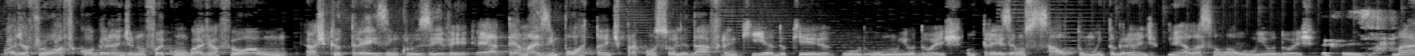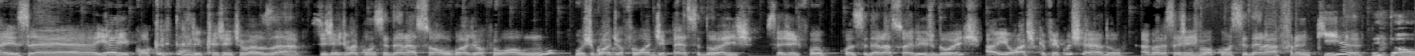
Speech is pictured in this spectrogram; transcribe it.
God of War ficou grande, não foi com o God of War 1. Eu acho que o 3, inclusive, é até mais importante pra consolidar a franquia do que o, o 1 e o 2. O 3 é um salto muito grande em relação ao 1 e o 2. Perfeito. Mas é. E aí, qual critério que a gente vai usar? Se a gente vai considerar só o God of War 1, os God of War de PS2, se a gente for considerar só eles dois, aí eu acho que fica o Shadow. Agora, se a gente for considerar a franquia. Então,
